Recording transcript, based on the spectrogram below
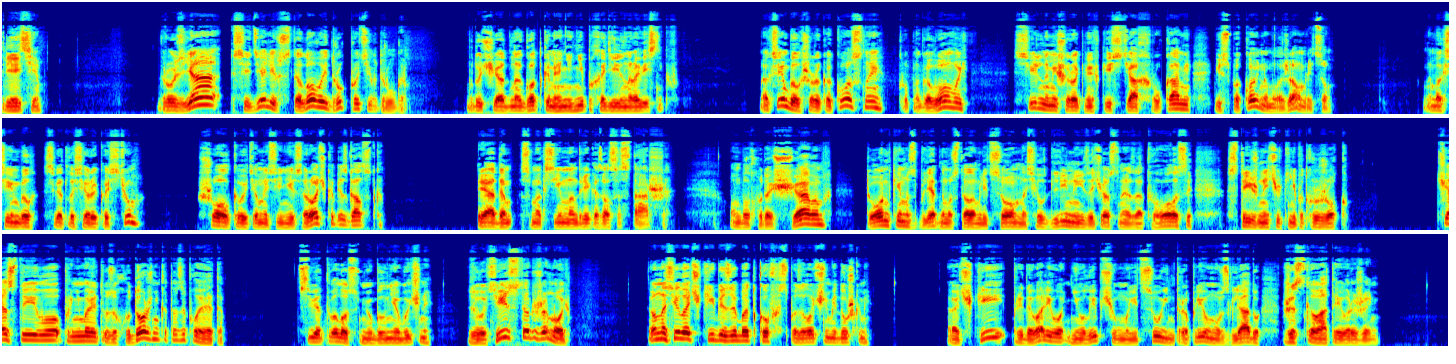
Третье. Друзья сидели в столовой друг против друга. Будучи одногодками, они не походили на ровесников. Максим был ширококосный, крупноголовый, с сильными широкими в кистях руками и спокойным моложавым лицом. На Максиме был светло-серый костюм, шелковая темно-синяя сорочка без галстука. Рядом с Максимом Андрей казался старше. Он был худощавым, тонким, с бледным усталым лицом, носил длинные и зачесанные назад волосы, стриженные чуть ли не под кружок. Часто его принимали то за художника, то за поэта. Цвет волос у него был необычный, золотисто-ржаной. Он носил очки без ободков с позолоченными дужками. Очки придавали его неулыбчивому лицу и неторопливому взгляду жестковатое выражение.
